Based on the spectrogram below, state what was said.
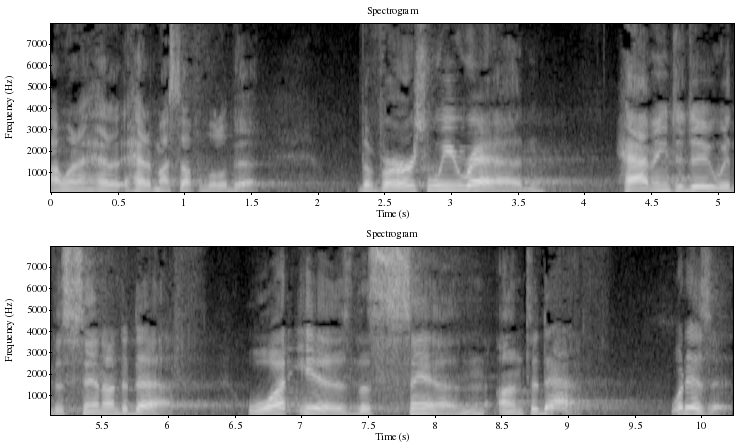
I went ahead, ahead of myself a little bit. The verse we read having to do with the sin unto death. What is the sin unto death? What is it?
